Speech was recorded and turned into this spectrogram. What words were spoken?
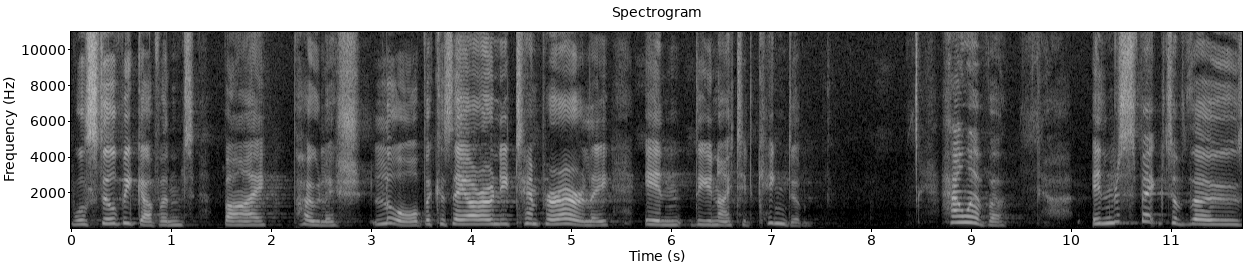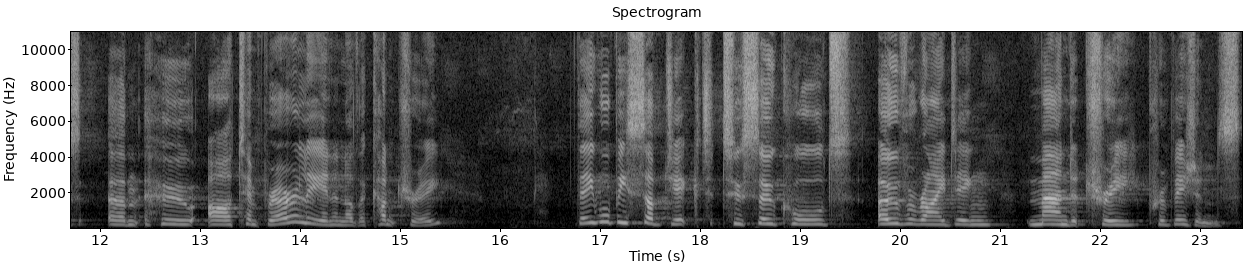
will still be governed by Polish law because they are only temporarily in the United Kingdom. However, in respect of those um, who are temporarily in another country, they will be subject to so-called overriding mandatory provisions.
